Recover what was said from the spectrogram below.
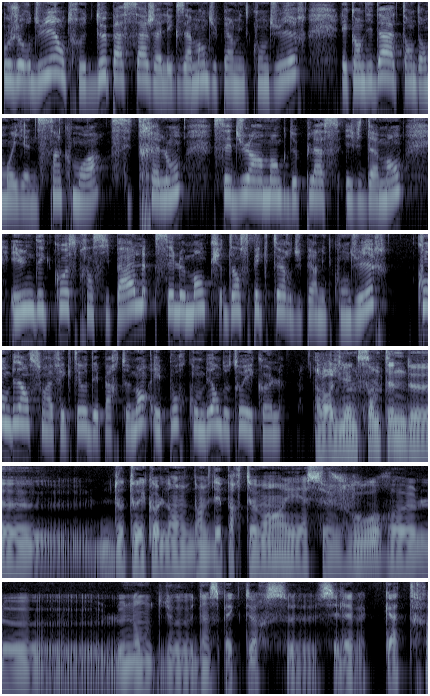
Aujourd'hui, entre deux passages à l'examen du permis de conduire, les candidats attendent en moyenne 5 mois, c'est très long, c'est dû à un manque de place évidemment, et une des causes principales, c'est le manque d'inspecteurs du permis de conduire. Combien sont affectés au département et pour combien d'auto-écoles? Alors il y a une centaine de d'auto-écoles dans, dans, le département et à ce jour euh, le, le nombre d'inspecteurs s'élève à 4.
